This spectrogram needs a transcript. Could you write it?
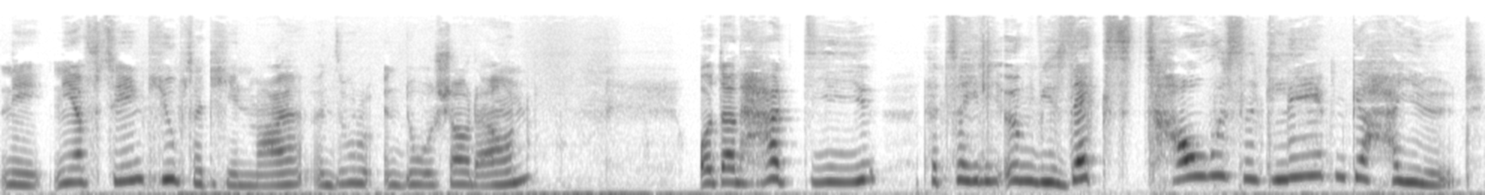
nee, nee, auf 10 Cubes hatte ich ihn mal in, Solo, in Duo Showdown. Und dann hat die tatsächlich irgendwie 6000 Leben geheilt.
